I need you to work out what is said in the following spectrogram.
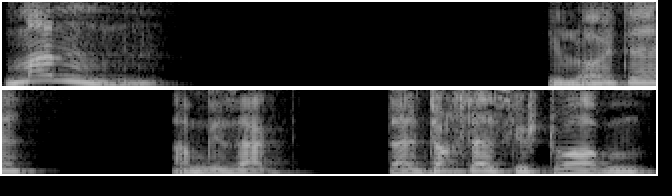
Mann! Die Leute haben gesagt, deine Tochter ist gestorben.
